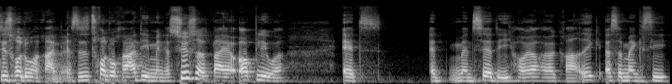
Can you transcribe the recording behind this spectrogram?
Det tror du har ret. Altså, det tror du har ret i, men jeg synes også bare, at jeg oplever, at, at man ser det i højere og højere grad. Ikke? Altså man kan sige,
